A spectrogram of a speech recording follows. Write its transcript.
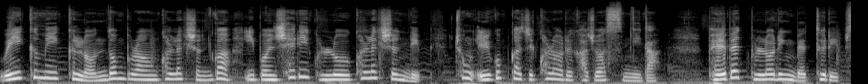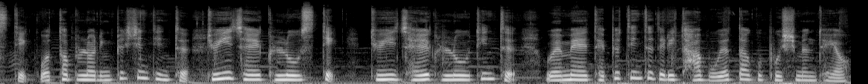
웨이크메이크 런던 브라운 컬렉션과 이번 쉐리 글로우 컬렉션 립 총 7가지 컬러를 가져왔습니다. 벨벳 블러링 매트 립스틱, 워터 블러링 픽싱 틴트, 듀이 젤 글로우 스틱, 듀이 젤 글로우 틴트, 외매의 대표 틴트들이 다 모였다고 보시면 돼요.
